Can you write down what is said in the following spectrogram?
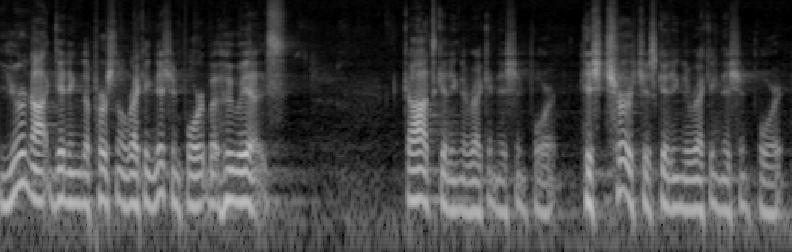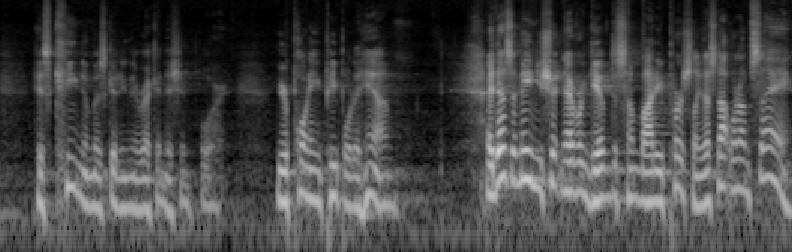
you're not getting the personal recognition for it, but who is? God's getting the recognition for it. His church is getting the recognition for it. His kingdom is getting the recognition for it. You're pointing people to Him. It doesn't mean you should never give to somebody personally. That's not what I'm saying.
